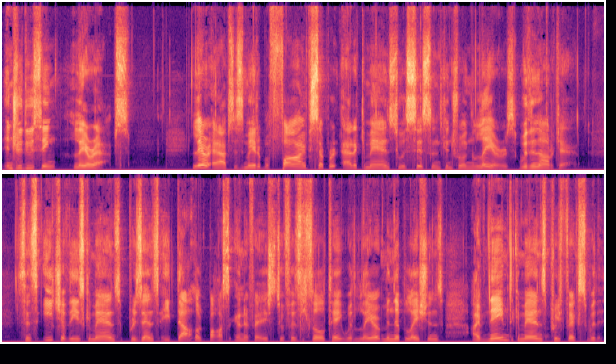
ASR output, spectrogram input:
Introducing Layer Apps. Layer Apps is made up of five separate added commands to assist in controlling layers within AutoCAD. Since each of these commands presents a dialog box interface to facilitate with layer manipulations, I've named the commands prefixed with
